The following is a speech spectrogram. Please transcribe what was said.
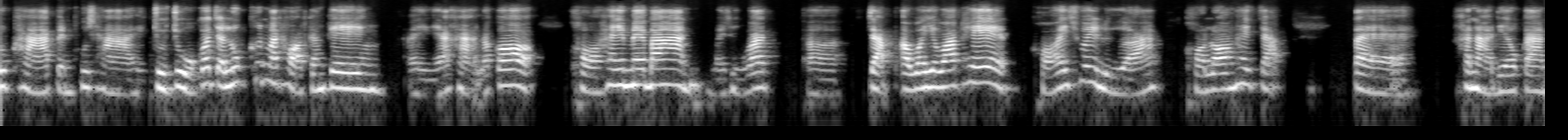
ลูกค้าเป็นผู้ชาย จู่ๆก็จะลุกขึ้นมาถอดกางเกงอะไรอย่างเงี้ยค่ะ แล้วก็ขอให้แม่บ้านหมายถึงว่า จับอวัยวะเพศ ขอให้ช่วยเหลือ ขอร้องให้จับ แต่ขณะเดียวกัน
